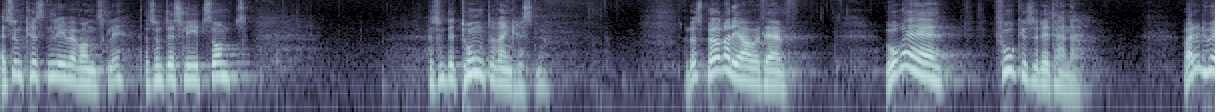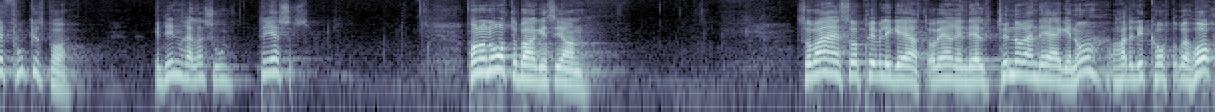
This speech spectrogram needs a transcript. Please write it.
jeg syns kristenlivet er vanskelig. Jeg syns det er slitsomt. Jeg syns det er tungt å være en kristen. Og Da spør jeg de av og til hvor er fokuset ditt henne? Hva er det du har fokus på i din relasjon til Jesus? For noen år tilbake, sier han, så var jeg så privilegert å være en del tynnere enn det jeg er nå, og hadde litt kortere hår.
